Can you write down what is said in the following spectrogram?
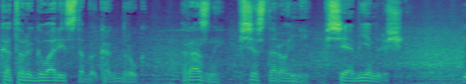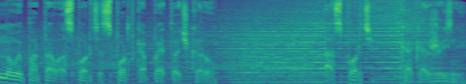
который говорит с тобой как друг. Разный, всесторонний, всеобъемлющий. Новый портал о спорте – sportkp.ru О спорте, как о жизни.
